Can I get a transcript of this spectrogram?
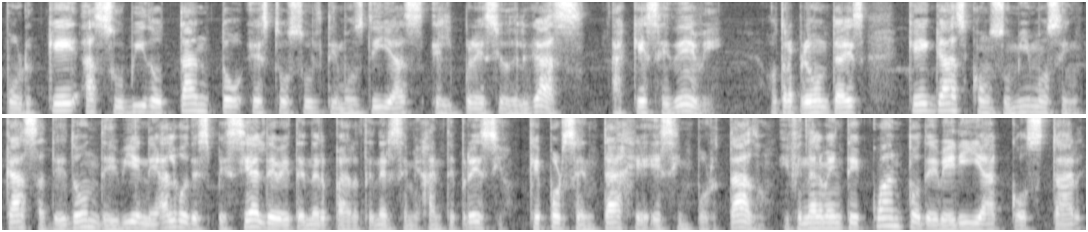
¿por qué ha subido tanto estos últimos días el precio del gas? ¿A qué se debe? Otra pregunta es, ¿qué gas consumimos en casa? ¿De dónde viene? Algo de especial debe tener para tener semejante precio. ¿Qué porcentaje es importado? Y finalmente, ¿cuánto debería costar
